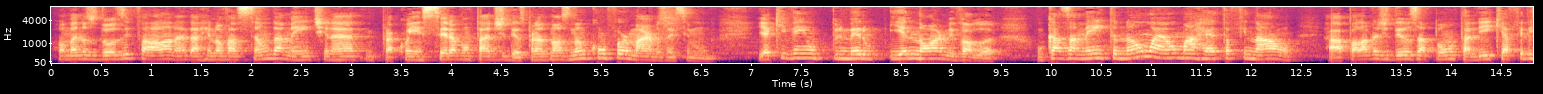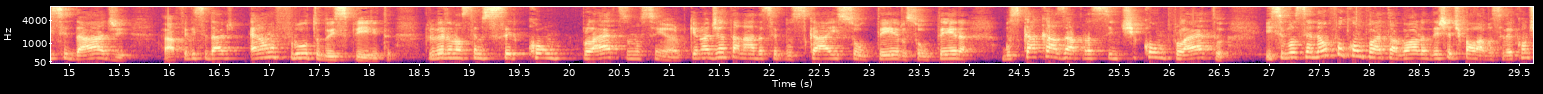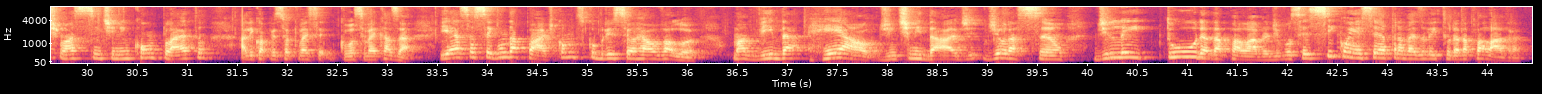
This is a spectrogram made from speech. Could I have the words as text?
Romanos 12 fala né, da renovação da mente, né, para conhecer a vontade de Deus, para nós não conformarmos nesse mundo. E aqui vem um primeiro e enorme valor. O casamento não é uma reta final. A palavra de Deus aponta ali que a felicidade a felicidade é um fruto do Espírito. Primeiro, nós temos que ser completos no Senhor, porque não adianta nada você buscar ir solteiro, solteira, buscar casar para se sentir completo. E se você não for completo agora, deixa eu te falar, você vai continuar se sentindo incompleto ali com a pessoa que, vai ser, que você vai casar. E essa segunda parte, como descobrir seu real valor? Uma vida real de intimidade, de oração, de leitura da palavra, de você se conhecer através da leitura da palavra.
